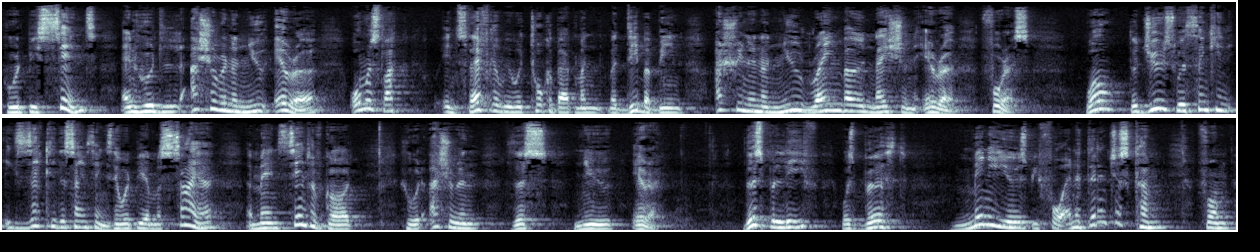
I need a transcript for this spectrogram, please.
who would be sent and who would usher in a new era, almost like in South Africa we would talk about Madiba being ushering in a new rainbow nation era for us. Well, the Jews were thinking exactly the same things. There would be a Messiah, a man sent of God, who would usher in this new era. This belief was birthed many years before, and it didn't just come from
